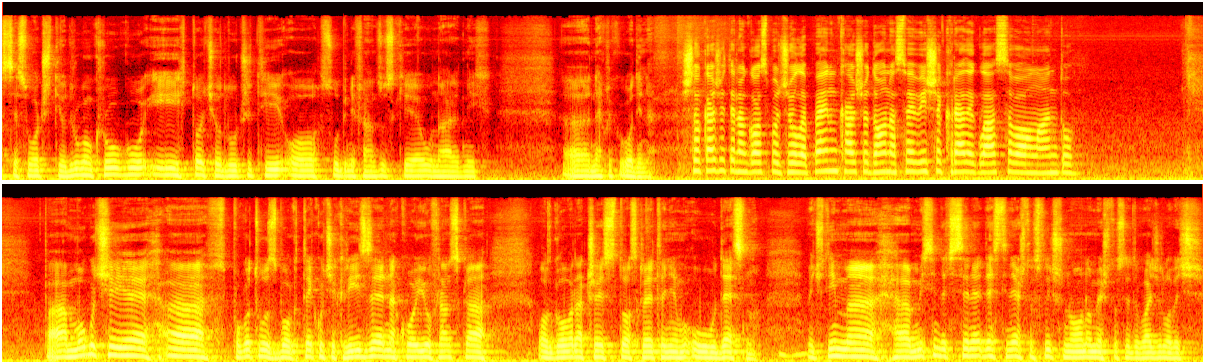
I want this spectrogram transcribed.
se suočiti u drugom krugu i to će odlučiti o sudbini Francuske u narednih nekoliko godina. Što kažete na gospođu Le Pen? Kažu da ona sve više krade glasova o Landu. Pa moguće je, pogotovo zbog tekuće krize na koju Francuska odgovara često skretanjem u desno. Međutim, mislim da će se desiti nešto slično onome što se događalo već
